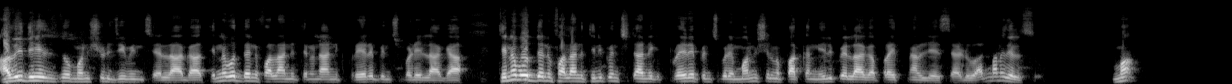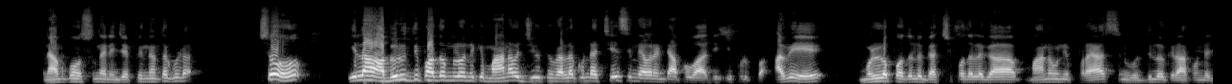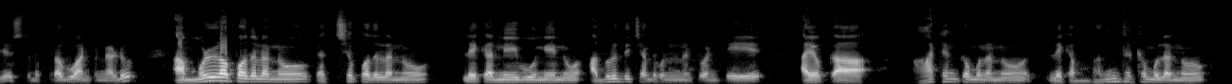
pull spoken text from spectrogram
అవిధేయతతో మనుషుడు జీవించేలాగా తినవద్దని ఫలాన్ని తినడానికి ప్రేరేపించబడేలాగా తినవద్దని ఫలాన్ని తినిపించడానికి ప్రేరేపించబడే మనుషులను పక్కన నిలిపేలాగా ప్రయత్నాలు చేశాడు అని మనకు తెలుసు. అమ్మా! జ్ఞాపకం వస్తుందని నేను చెప్పిందంతా కూడా. సో ఇలా అభివృద్ధి పదంలోనికి మానవ జీవితం వెళ్ళకుండా చేసింది ఎవరంటే అపవాది. ఇప్పుడు అవే ముళ్ళ పొదలు గచ్చి పొదలుగా మానవుని ప్రయాసను వృద్ధిలోకి రాకుండా చేస్తుంది ప్రభు అంటున్నాడు ఆ ముళ్ళ పొదలను గచ్చ పొదలను లేక నీవు నేను అభివృద్ధి చెందకున్నటువంటి ఆ యొక్క ఆటంకములను లేక బంధకములను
